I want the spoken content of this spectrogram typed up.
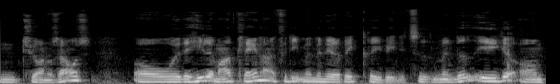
en Tyrannosaurus. Og øh, det hele er meget planlagt, fordi man vil netop ikke gribe ind i tiden. Man ved ikke, om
